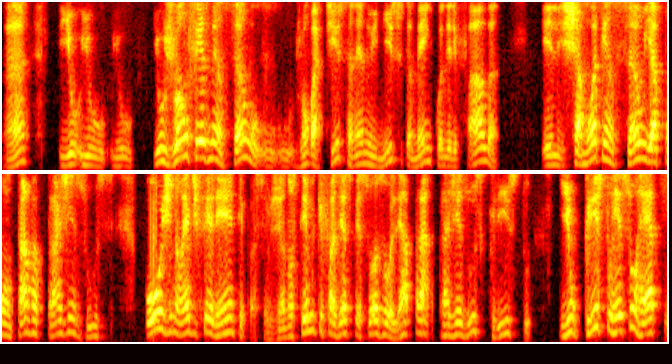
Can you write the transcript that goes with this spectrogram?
Né? E, o, e, o, e, o, e o João fez menção, o, o João Batista, né, no início também, quando ele fala, ele chamou atenção e apontava para Jesus. Hoje não é diferente, pastor Jean. Nós temos que fazer as pessoas olhar para Jesus Cristo e o Cristo ressurreto.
